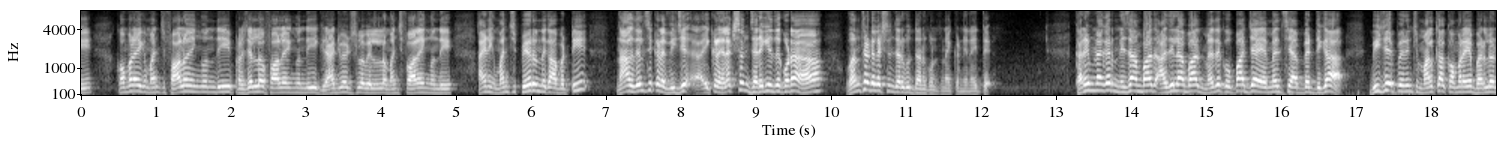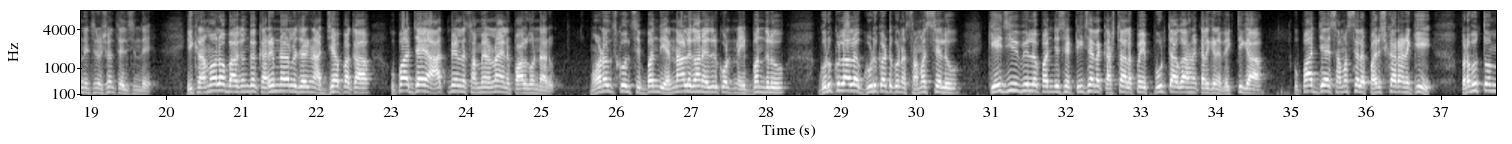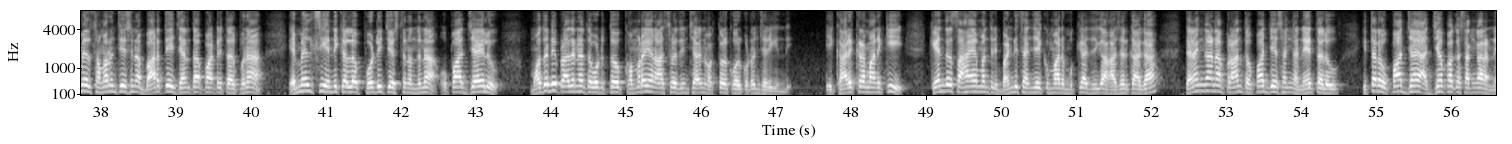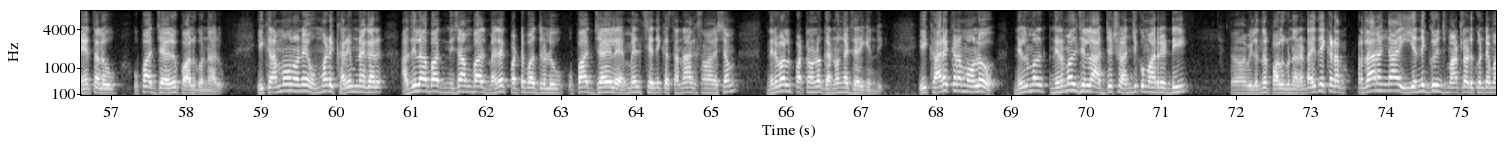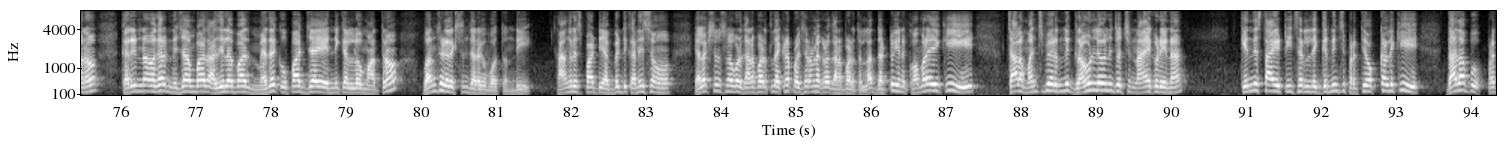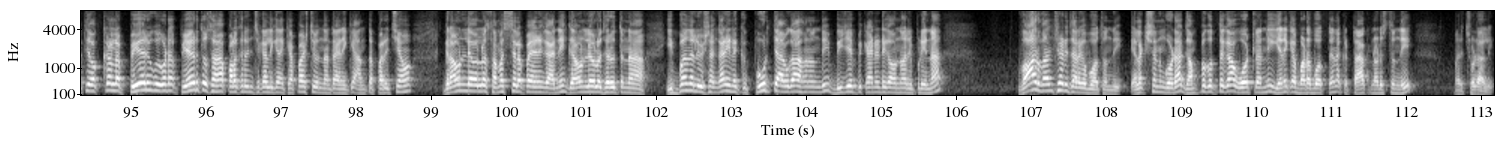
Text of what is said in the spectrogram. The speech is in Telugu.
కొమరయ్యకి మంచి ఫాలోయింగ్ ఉంది ప్రజల్లో ఫాలోయింగ్ ఉంది గ్రాడ్యుయేట్స్లో వీళ్ళలో మంచి ఫాలోయింగ్ ఉంది ఆయనకి మంచి పేరు ఉంది కాబట్టి నాకు తెలిసి ఇక్కడ విజయ్ ఇక్కడ ఎలక్షన్ జరిగేది కూడా వన్ సైడ్ ఎలక్షన్ జరుగుద్ది అనుకుంటున్నా ఇక్కడ నేనైతే. కరీంనగర్ నిజామాబాద్ ఆదిలాబాద్ మెదక్ ఉపాధ్యాయ ఎమ్మెల్సీ అభ్యర్థిగా బీజేపీ నుంచి మల్కా కొమరయ్య బరిలో నిలిచిన విషయం తెలిసిందే. ఈ క్రమంలో భాగంగా కరీంనగర్లో జరిగిన అధ్యాపక ఉపాధ్యాయ ఆత్మీయుల సమ్మేళనంలో ఆయన పాల్గొన్నారు. మోడల్ స్కూల్ సిబ్బంది ఎన్నాళ్ళుగానో ఎదుర్కొంటున్న ఇబ్బందులు గురుకులాల్లో గూడు కట్టుకున్న సమస్యలు కేజీబీలో పనిచేసే టీచర్ల కష్టాలపై పూర్తి అవగాహన కలిగిన వ్యక్తిగా ఉపాధ్యాయ సమస్యల పరిష్కారానికి ప్రభుత్వం మీద సమరం చేసిన భారతీయ జనతా పార్టీ తరపున ఎమ్మెల్సీ ఎన్నికల్లో పోటీ చేస్తున్నందున ఉపాధ్యాయులు మొదటి ప్రాధాన్యత ఓటుతో కొమరయ్యను ఆశీర్వదించాలని వక్తలు కోరుకోవడం జరిగింది. ఈ కార్యక్రమానికి కేంద్ర సహాయ మంత్రి బండి సంజయ్ కుమార్ ముఖ్య అతిథిగా హాజరు కాగా తెలంగాణ ప్రాంత ఉపాధ్యాయ సంఘ నేతలు ఇతర ఉపాధ్యాయ అధ్యాపక సంఘాల నేతలు ఉపాధ్యాయులు పాల్గొన్నారు. ఈ క్రమంలోనే ఉమ్మడి కరీంనగర్ ఆదిలాబాద్ నిజామాబాద్ మెదక్ పట్టభద్రులు ఉపాధ్యాయుల ఎమ్మెల్సీ ఎన్నిక సన్నాహక సమావేశం నిర్మల్ పట్టణంలో ఘనంగా జరిగింది. ఈ కార్యక్రమంలో నిర్మల్ నిర్మల్ జిల్లా అధ్యక్షుడు అంజుకుమార్ రెడ్డి వీళ్ళందరూ పాల్గొన్నారంట. అయితే ఇక్కడ ప్రధానంగా ఈ ఎన్నిక గురించి మాట్లాడుకుంటే మనం కరీంనగర్ నిజామాబాద్ ఆదిలాబాద్ మెదక్ ఉపాధ్యాయ ఎన్నికల్లో మాత్రం వన్ సైడ్ ఎలక్షన్ జరగబోతుంది. కాంగ్రెస్ పార్టీ అభ్యర్థి కనీసం ఎలక్షన్స్లో కూడా కనపడుతుంది ఎక్కడ ప్రచారంలో ఎక్కడ కనపడుతుందా దట్టు ఈయన కొమరయ్యకి చాలా మంచి పేరు ఉంది గ్రౌండ్ లెవెల్ నుంచి వచ్చిన నాయకుడైనా కింది స్థాయి టీచర్ల దగ్గర నుంచి ప్రతి ఒక్కళ్ళకి దాదాపు ప్రతి ఒక్కళ్ళ పేరు కూడా పేరుతో సహా పలకరించగలిగిన కెపాసిటీ ఉందంట ఆయనకి. అంత పరిచయం. గ్రౌండ్ లెవెల్లో సమస్యలపైన కానీ గ్రౌండ్ లెవెల్లో జరుగుతున్న ఇబ్బందుల విషయం కానీ ఈయనకు పూర్తి అవగాహన ఉంది. బీజేపీ క్యాండిడేట్గా ఉన్నారు ఇప్పుడు ఈయన. వార్ వన్ సైడ్ జరగబోతుంది. ఎలక్షన్ కూడా గంపగుత్తగా ఓట్లన్నీ వెనక పడబోతుందని అక్కడ టాక్ నడుస్తుంది. మరి చూడాలి.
